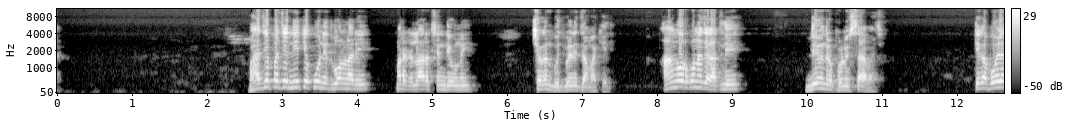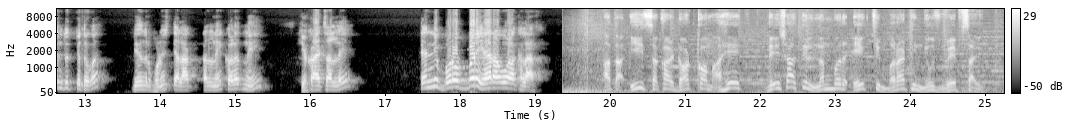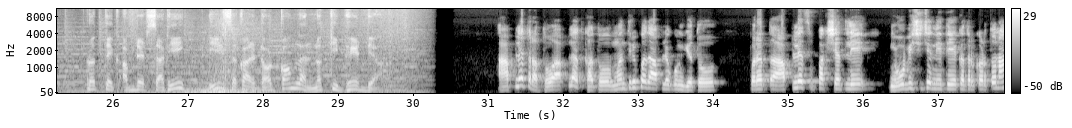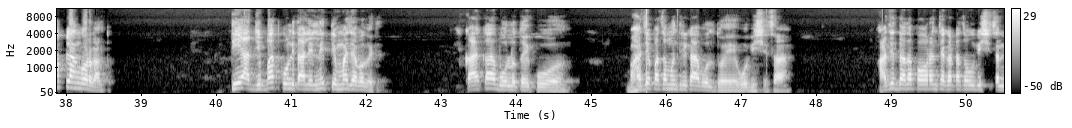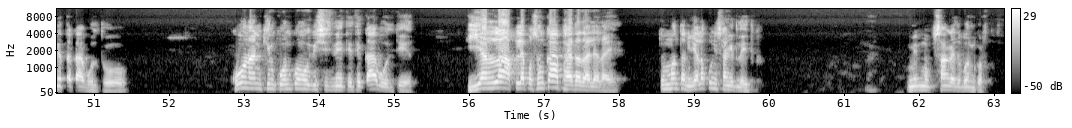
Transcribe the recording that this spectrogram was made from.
भाजपाचे नेते कोण आहेत बोलणारे? मराठ्याला आरक्षण देऊ नये. छगन भुजबळने जमा केले. अंगावर कोणाचे घातले? देवेंद्र फडणवीस साहेबाचे. ते का बोळ्यान दूध पितो का? देवेंद्र फडणवीस त्याला अक्कल नाही कळत नाही. हे काय चाललंय? त्यांनी बरोबर ह्या ओळखला आता. आता ई सकाळ डॉट कॉम आहे देशातील नंबर एक ची मराठी न्यूज वेबसाईट. प्रत्येक अपडेटसाठी ई सकाळ डॉट कॉम ला नक्की भेट द्या. आपल्यात राहतो आपल्यात खातो मंत्रीपद आपल्याकडून घेतो. परत आपल्याच पक्षातले ओबीसीचे नेते एकत्र करतो आणि आपल्या अंगावर घालतो. ते अजिबात कोणीत आलेले नाहीत ते मजा बघत काय काय बोलतोय कोण? भाजपाचा मंत्री काय बोलतोय ओबीसीचा? अजितदादा पवारांच्या गटाचा ओबीसीचा नेता काय बोलतो? कोण आणखीन कोण कोण ओबीसीचे नेते ते काय बोलतेत? यांना आपल्यापासून काय फायदा झालेला आहे? तुम्ही म्हणता ना याला कोणी सांगितलं इतकं? मी मग सांगायचं बंद करतो.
